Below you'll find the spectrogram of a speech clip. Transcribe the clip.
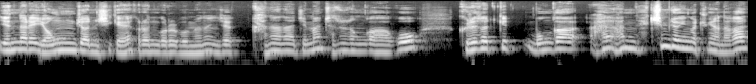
옛날에 영웅전식의 그런 거를 보면은 이제 가난하지만 자수성가하고 그래서 이렇게 뭔가 한 핵심적인 것 중에 하나가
